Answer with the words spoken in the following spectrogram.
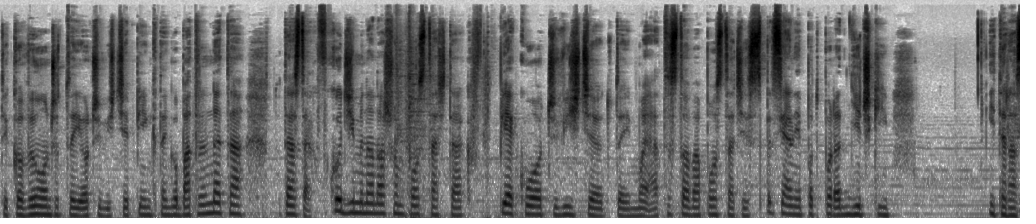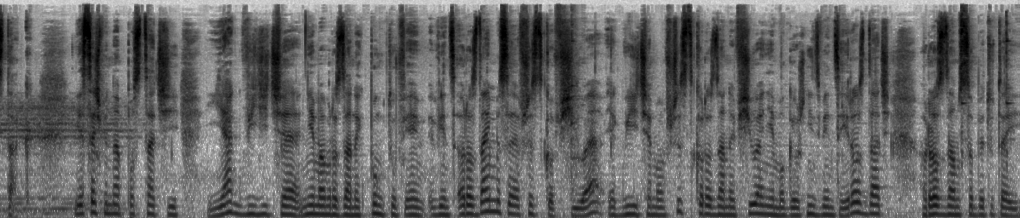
tylko wyłączę tutaj oczywiście pięknego Battle.neta. To teraz tak, wchodzimy na naszą postać, tak, w piekło oczywiście. Tutaj moja testowa postać jest specjalnie pod poradniczki. I teraz tak, jesteśmy na postaci, jak widzicie, nie mam rozdanych punktów, je- więc rozdajmy sobie wszystko w siłę. Jak widzicie, mam wszystko rozdane w siłę, nie mogę już nic więcej rozdać. Rozdam sobie tutaj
